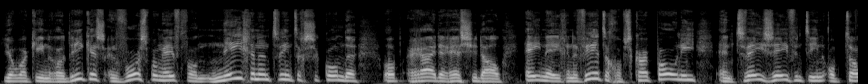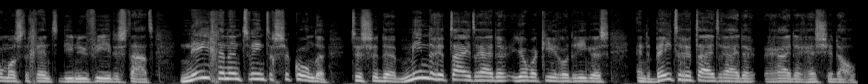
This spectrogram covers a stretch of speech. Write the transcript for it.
Joaquin Rodriguez een voorsprong heeft van 29 seconden op Ryder Hesjedal. 1,49 op Scarponi en 2,17 op Thomas de Gent die nu vierde staat. 29 seconden tussen de mindere tijdrijder Joaquin Rodriguez... en de betere tijdrijder Ryder Hesjedal.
